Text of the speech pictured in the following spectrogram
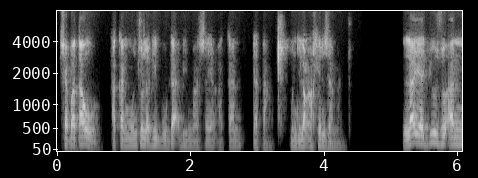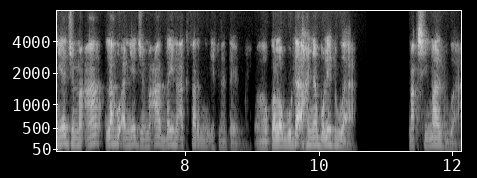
siapa tahu akan muncul lagi budak di masa yang akan datang menjelang akhir zaman. La yajuzu an yajma'a lahu an yajma'a baina aktsar min itsnatain. Kalau budak hanya boleh dua. Maksimal dua.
